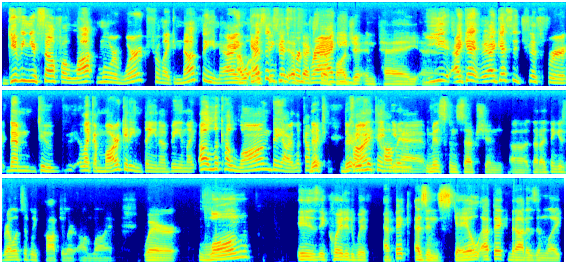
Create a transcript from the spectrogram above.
giving yourself a lot more work for like nothing. I, I, I guess think it's it just for bragging. budget and pay. And, Yeah, I get. I guess it's just for them to like a marketing thing of being like, oh, look how long they are. Look how There- much. there is content a common misconception uh, that I think is relatively popular online, where long is equated with epic, as in scale epic, not as in like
